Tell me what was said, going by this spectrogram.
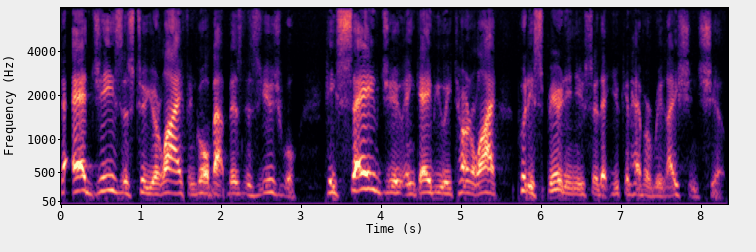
to add Jesus to your life and go about business as usual. He saved you and gave you eternal life, put His Spirit in you so that you can have a relationship.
